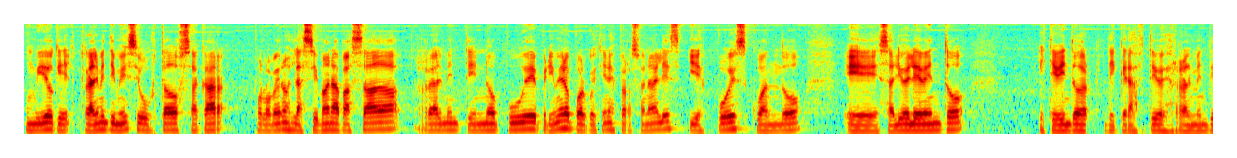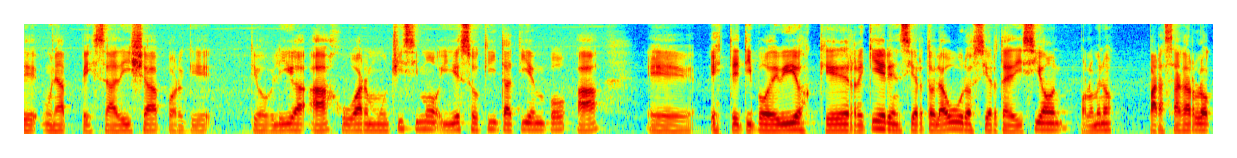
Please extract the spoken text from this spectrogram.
un video que realmente me hubiese gustado sacar por lo menos la semana pasada, realmente no pude, primero por cuestiones personales y después cuando eh, salió el evento, este evento de crafteo es realmente una pesadilla porque te obliga a jugar muchísimo y eso quita tiempo a eh, este tipo de vídeos que requieren cierto laburo, cierta edición, por lo menos para sacarlo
